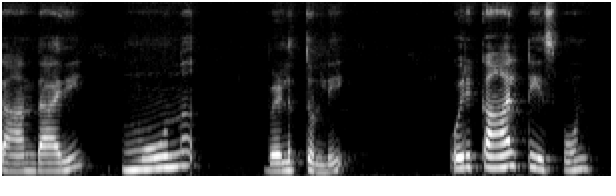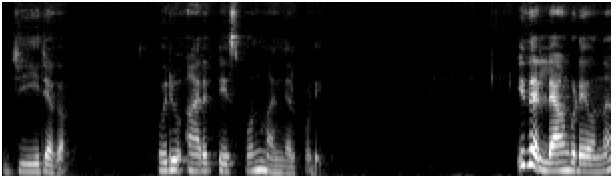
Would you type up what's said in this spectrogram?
കാന്താരി മൂന്ന് വെളുത്തുള്ളി ഒരു കാൽ ടീസ്പൂൺ ജീരകം ഒരു അര ടീസ്പൂൺ മഞ്ഞൾപ്പൊടി. ഇതെല്ലാം കൂടെ ഒന്ന്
